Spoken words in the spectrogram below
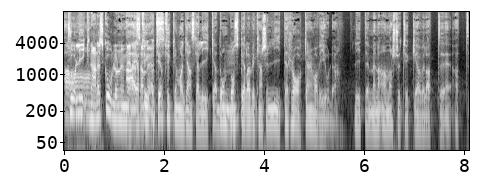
ja. två liknande skolor numera ja, jag som ty möts? Jag tycker de var ganska lika. De, mm. de spelade kanske lite rakare än vad vi gjorde. Lite, men annars så tycker jag väl att, eh, att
